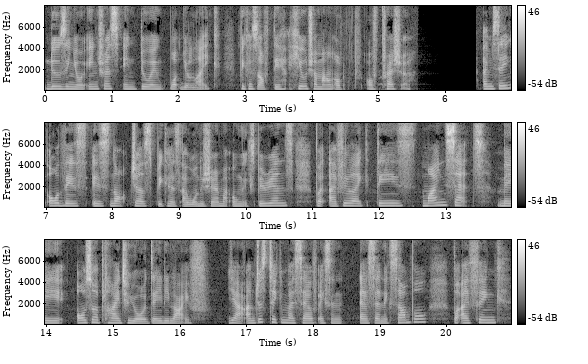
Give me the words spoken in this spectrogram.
losing your interest in doing what you like because of the huge amount of, of pressure. I'm saying all this is not just because I want to share my own experience, but I feel like these mindsets may also apply to your daily life. Yeah, I'm just taking myself as an as an example, but I think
